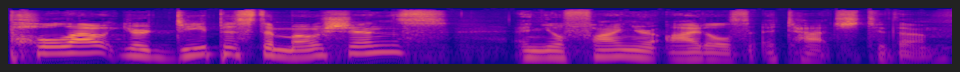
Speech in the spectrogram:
pull out your deepest emotions and you'll find your idols attached to them.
